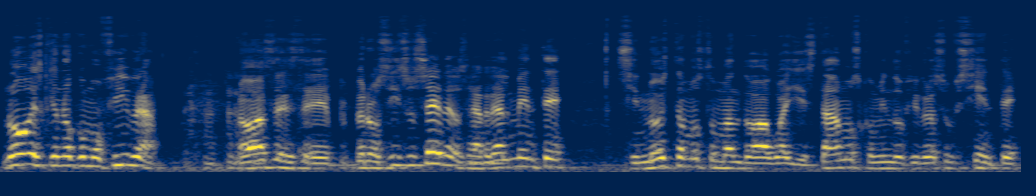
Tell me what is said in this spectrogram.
No, es que no como fibra. No, este, pero sí sucede, o sea, realmente si no estamos tomando agua y estamos comiendo fibra suficiente,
